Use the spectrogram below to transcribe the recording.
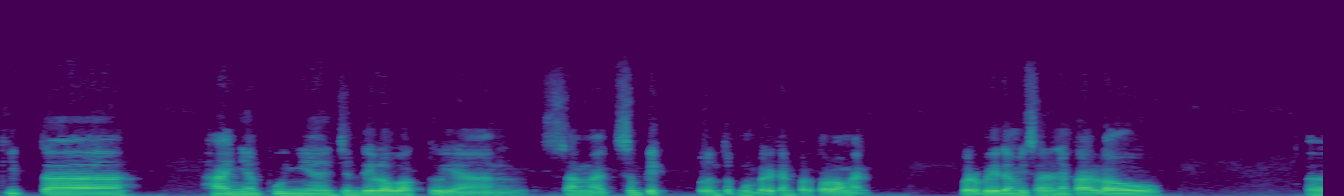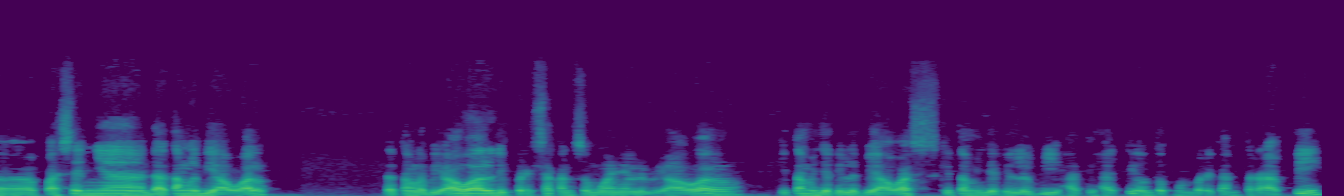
kita hanya punya jendela waktu yang sangat sempit untuk memberikan pertolongan. Berbeda misalnya kalau uh, pasiennya datang lebih awal, datang lebih awal, diperiksakan semuanya lebih awal, kita menjadi lebih awas, kita menjadi lebih hati-hati untuk memberikan terapi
